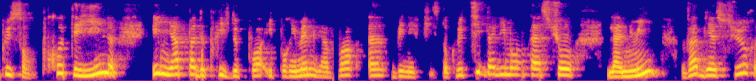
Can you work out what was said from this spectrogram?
plus en protéines, il n'y a pas de prise de poids, il pourrait même y avoir un bénéfice. Donc, le type d'alimentation la nuit va bien sûr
